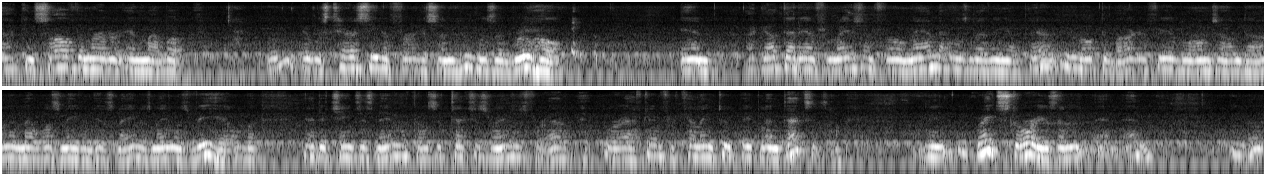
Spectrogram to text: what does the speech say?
I can solve the murder in my book. It was Teresita Ferguson, who was a brujo, and I got that information from a man that was living up there. He wrote the biography of Long John Dunn, and that wasn't even his name. His name was Vigil, but he had to change his name because the Texas Rangers were, after him for killing two people in Texas. I mean, great stories, and, and, and you know,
